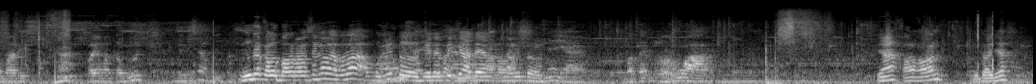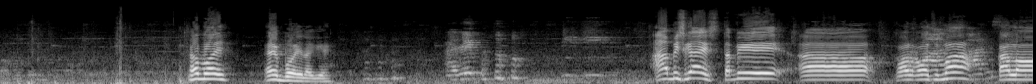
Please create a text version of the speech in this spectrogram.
Omaris. Hah? Kayak mata bulut. Enggak kalau bang Rasa kan rata begitu, genetiknya juga ada yang kalau yang itu. aslinya ya batanya keluar Ya, kawan-kawan, gitu aja. Ah, boy. Eh, boy lagi. Arif. Habis guys, tapi eh, kawan-kawan semua kalau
